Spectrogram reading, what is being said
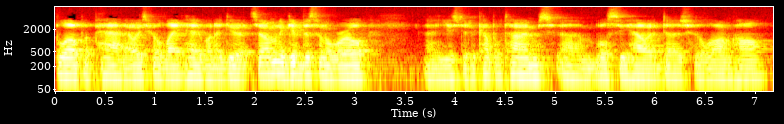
blow up a pad. I always feel lightheaded when I do it. So I'm going to give this one a whirl. I used it a couple times. Um, we'll see how it does for the long haul.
